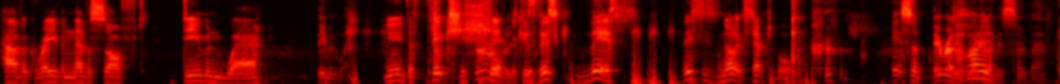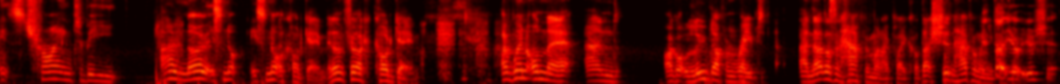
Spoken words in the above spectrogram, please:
Havoc, Raven, Neversoft, Demonware. Demonware. You need to fix your They're shit because this this this is not acceptable. It's a it really is. That Pile of- game is so bad. it's trying to be I don't know. It's not. It's not a COD game. It doesn't feel like a COD game. I went on there and I got lubed up and raped, and that doesn't happen when I play COD. That shouldn't happen when you That play. you're, you're shit.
